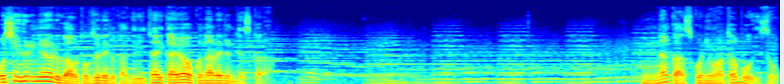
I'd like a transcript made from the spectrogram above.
星降りの夜が訪れる限り大会は行われるんですから。なんかあそこに綿棒いそう。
